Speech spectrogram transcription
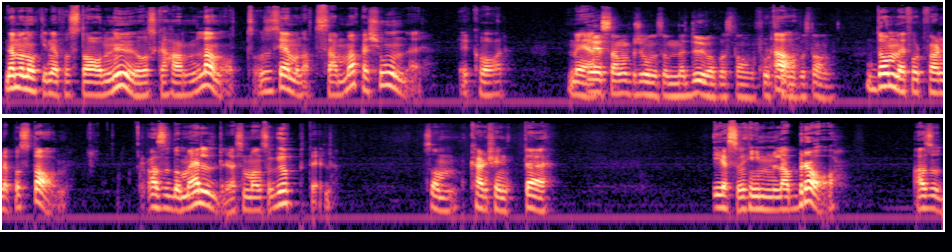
När man åker ner på stan nu och ska handla något och så ser man att samma personer är kvar. Med Det är samma person som när du var på stan, fortfarande Ja. på stan. de är fortfarande på stan. Alltså de äldre som man såg upp till. Som kanske inte är så himla bra. Alltså,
